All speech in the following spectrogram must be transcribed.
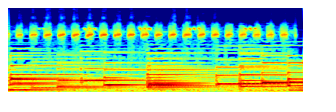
Thank you.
